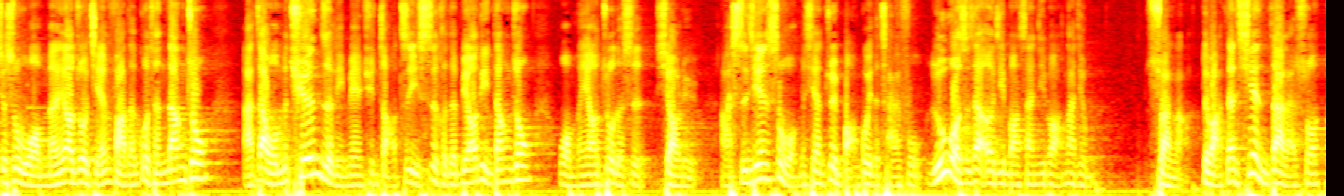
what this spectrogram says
就是我们要做减法的过程当中啊，在我们圈子里面去找自己适合的标的当中，我们要做的是效率。啊，时间是我们现在最宝贵的财富。如果是在二季报、三季报，那就算了，对吧？但现在来说，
